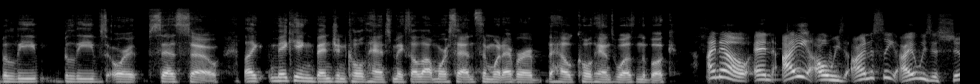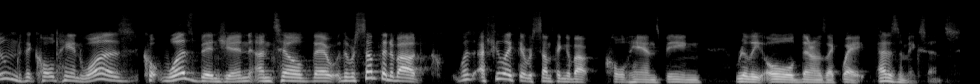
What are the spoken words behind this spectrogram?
believe believes or says so, like making Benjamin Cold Hands makes a lot more sense than whatever the hell Cold Hands was in the book. I know, and I always, honestly, I always assumed that Cold Hand was was Benjen until there there was something about was I feel like there was something about Cold Hands being really old. Then I was like, wait, that doesn't make sense.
